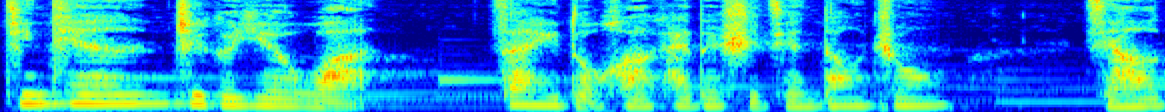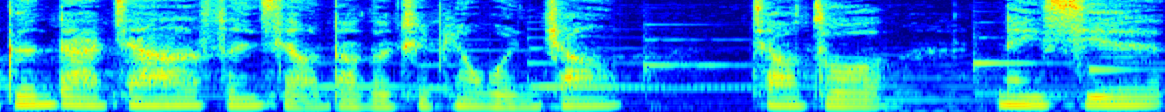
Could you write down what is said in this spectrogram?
今天这个夜晚，在一朵花开的时间当中，想要跟大家分享到的这篇文章，叫做《那些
